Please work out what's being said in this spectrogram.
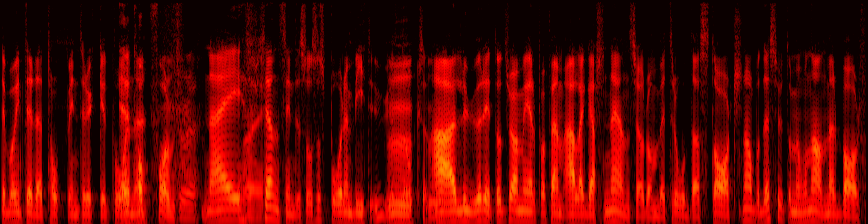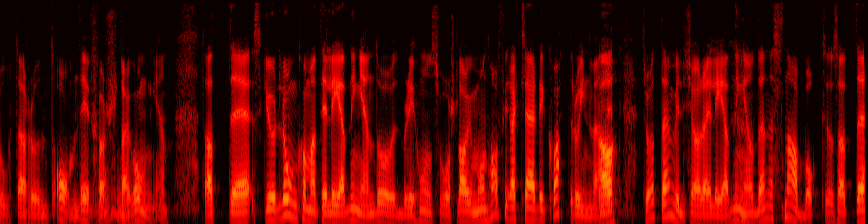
det var inte det där toppintrycket på är henne. Är det toppform tror du? Nej, Nej, känns inte så. Så spår en bit ut mm, också. Mm. Ah, lurigt. Då tror jag mer på fem Allagars Nancy av de betrodda startsnabb och dessutom är hon anmäld barfota runt om. Det är första mm. gången. Så att eh, skulle hon komma till ledningen, då blir hon svårslagen. Men hon har fyra Claire de Quattro invändigt. Ja. Jag tror att den vill köra i ledningen och den är snabb också så att eh,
